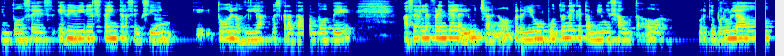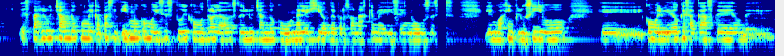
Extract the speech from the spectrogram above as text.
Entonces, es vivir esta intersección eh, todos los días, pues tratando de hacerle frente a la lucha, ¿no? Pero llega un punto en el que también es agotador, porque por un lado estás luchando con el capacitismo, como dices tú, y con otro lado estoy luchando con una legión de personas que me dicen no uses lenguaje inclusivo, eh, como el video que sacaste donde,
